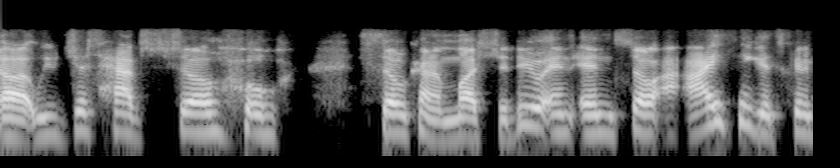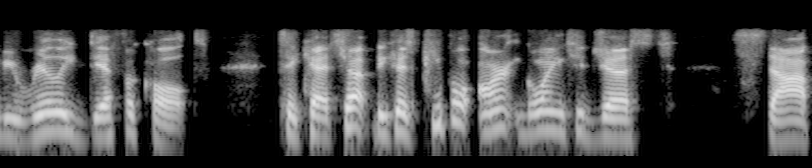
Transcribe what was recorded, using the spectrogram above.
uh, we just have so so kind of much to do, and and so I think it's going to be really difficult to catch up because people aren't going to just stop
